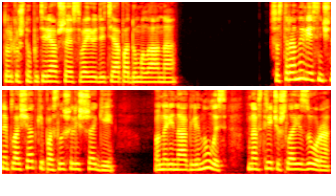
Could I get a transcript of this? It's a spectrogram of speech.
только что потерявшая свое дитя», — подумала она. Со стороны лестничной площадки послышались шаги. Онарина оглянулась, навстречу шла Изора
